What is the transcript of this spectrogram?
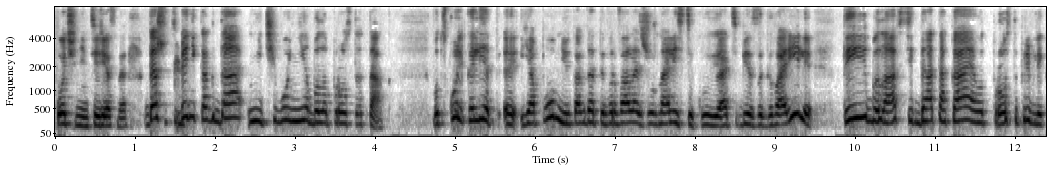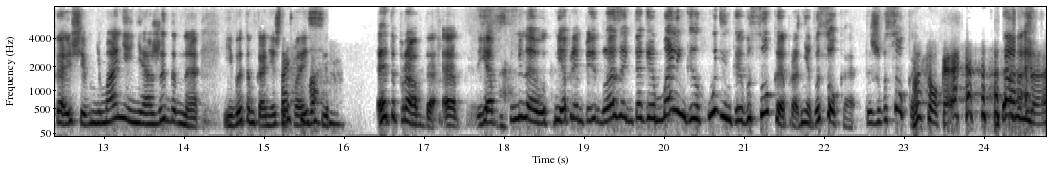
Очень интересно. Даш, у тебя никогда ничего не было просто так. Вот сколько лет э, я помню, когда ты ворвалась в журналистику и о тебе заговорили, ты была всегда такая вот просто привлекающая внимание, неожиданная. И в этом, конечно, Спасибо. твоя сила. Это правда. Э, я вспоминаю, вот я прям перед глазами такая маленькая, худенькая, высокая. Не, высокая. Ты же высокая. Высокая. Да.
